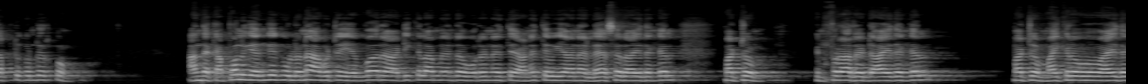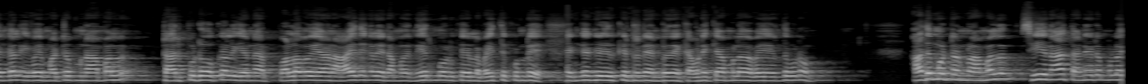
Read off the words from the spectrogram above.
சாப்பிட்டு கொண்டிருக்கும்? அந்த கப்பல்கள் எங்கெங்கே உள்ளன? அவற்றை எவ்வாறு அடிக்கலாம் என்ற உரைநத்தை அனைத்து வகையான லேசர் ஆயுதங்கள் மற்றும் இன்ஃப்ராரெட் ஆயுதங்கள் மற்றும் மைக்ரோவேவ் ஆயுதங்கள் இவை மட்டுமில்லாமல் டர்பிடோக்கள் என பல வகையான ஆயுதங்களை நம்ம நீர்மூழ்கையில் வைத்துக்கொண்டு எங்கெங்கே இருக்கின்றன என்பதை கவனிக்காமல் அவை இருந்துவிடும். அது மட்டும் இல்லாமல் சீனா தன்னிடமுள்ள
